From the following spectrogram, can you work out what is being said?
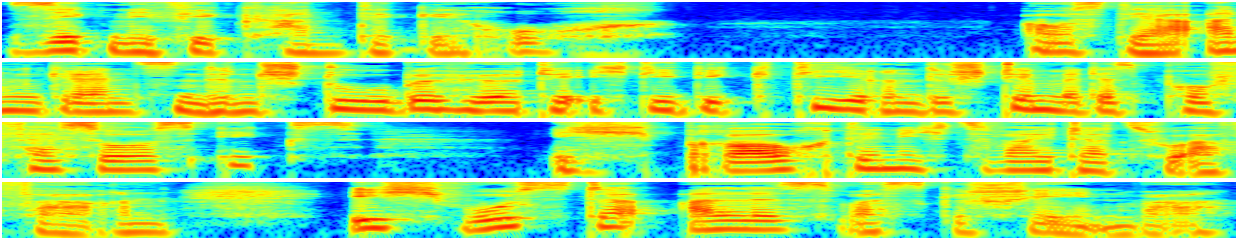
signifikante geruch. Aus der angrenzenden stube hörte ich die diktierende stimme des professors x. Ich brauchte nichts weiter zu erfahren. Ich wusste alles was geschehen war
